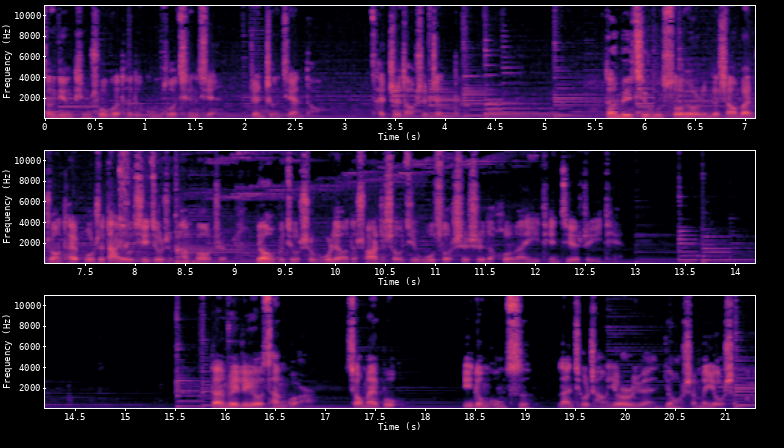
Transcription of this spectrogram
曾经听说过他的工作清闲，真正见到，才知道是真的。单位几乎所有人的上班状态，不是打游戏，就是看报纸，要不就是无聊的刷着手机，无所事事的混完一天接着一天。”单位里有餐馆、小卖部、移动公司、篮球场、幼儿园，要什么有什么，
